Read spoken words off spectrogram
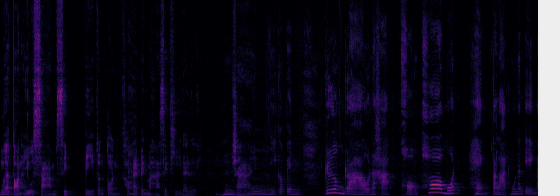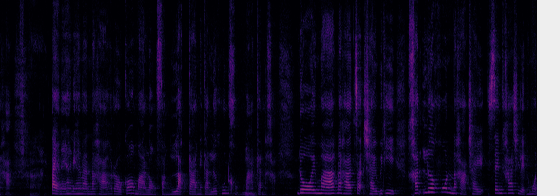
เมื่อตอนอายุ 30 ปีต้นๆเขากลายเป็นมหาเศรษฐีได้เลยใช่อืมนี่ก็เป็นเรื่องราวนะคะ ของพ่อมดแห่งตลาดหุ้นนั่นเองนะคะใช่แต่ในทางนี้ทางนั้นนะคะ เราก็มาลองฟังหลักการในการเลือกหุ้นของมาร์กกันค่ะ โดยมาร์กนะคะจะใช้วิธีคัดเลือกหุ้นนะคะ ใช้เส้นค่าเฉลี่ยทั้งหมด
